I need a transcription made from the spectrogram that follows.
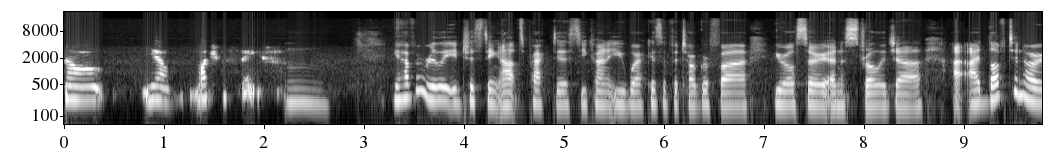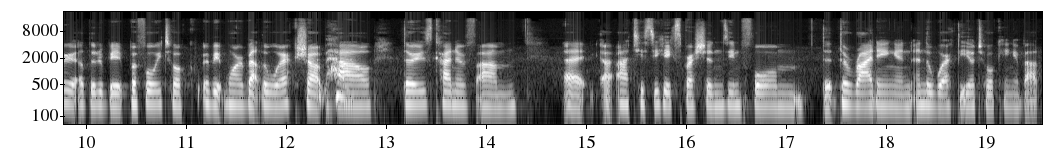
So yeah, watch the space. Mm. You have a really interesting arts practice. You kind of you work as a photographer. You're also an astrologer. I'd love to know a little bit before we talk a bit more about the workshop how those kind of um, uh, artistic expressions inform the, the writing and, and the work that you're talking about.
